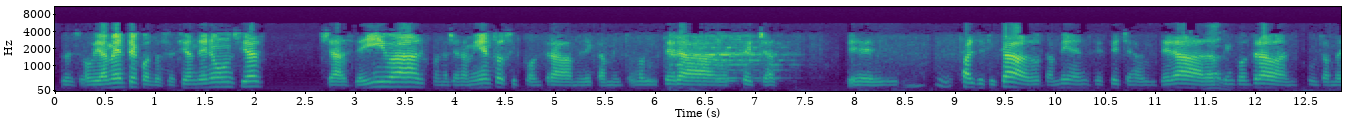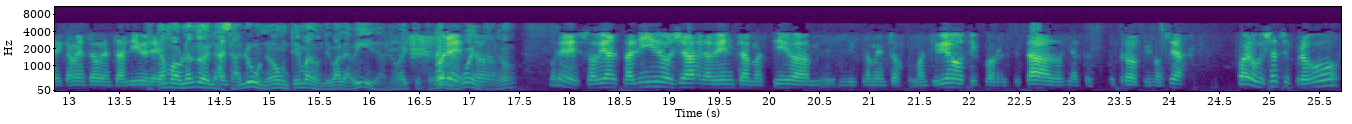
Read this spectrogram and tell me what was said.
Entonces, obviamente, cuando se hacían denuncias, ya se iba con allanamientos y encontraba medicamentos adulterados, fechas eh, falsificado también, fechas adulteradas, se encontraban junto a medicamentos de venta libre. Estamos hablando de la salud, ¿no? Un tema donde va la vida, ¿no? Hay que tenerlo en cuenta, ¿no? Por eso, habían salido ya la venta masiva de medicamentos como antibióticos, recetados, ya psicotrópicos, o sea, fue algo que ya se probó,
